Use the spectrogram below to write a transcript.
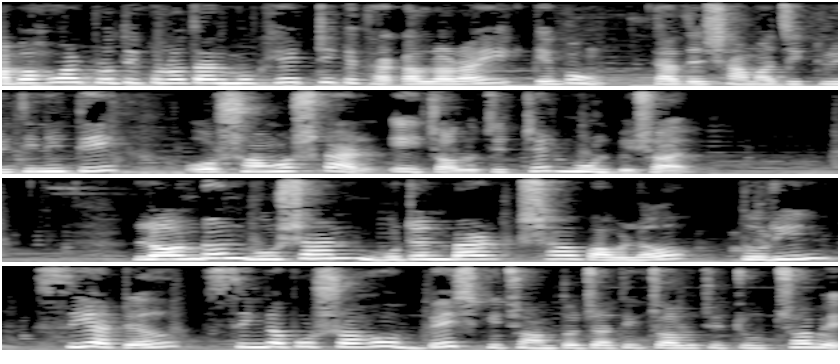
আবহাওয়ার প্রতিকূলতার মুখে টিকে থাকার লড়াই এবং তাদের সামাজিক রীতিনীতি ও সংস্কার এই চলচ্চিত্রের মূল বিষয়। London Busan Gothenburg, Sao Paulo, Turin, Seattle, Singapore সহ বেশ কিছু আন্তর্জাতিক চলচ্চিত্র উৎসবে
